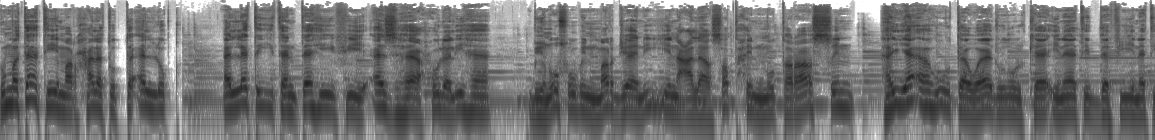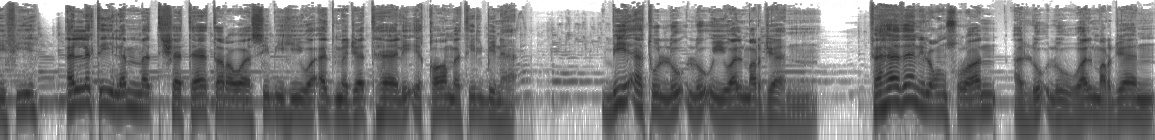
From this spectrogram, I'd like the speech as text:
ثم تأتي مرحلة التألق التي تنتهي في أزهى حللها بنصب مرجاني على سطح متراص هيأه تواجد الكائنات الدفينة فيه التي لمت شتات رواسبه وأدمجتها لإقامة البناء. بيئة اللؤلؤ والمرجان. فهذان العنصران اللؤلؤ والمرجان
